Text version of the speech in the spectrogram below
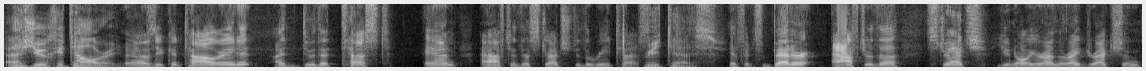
As you can tolerate. as you can tolerate it. I do the test and after the stretch, do the retest. Retest. if it's better after the stretch, you know you're in the right direction.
